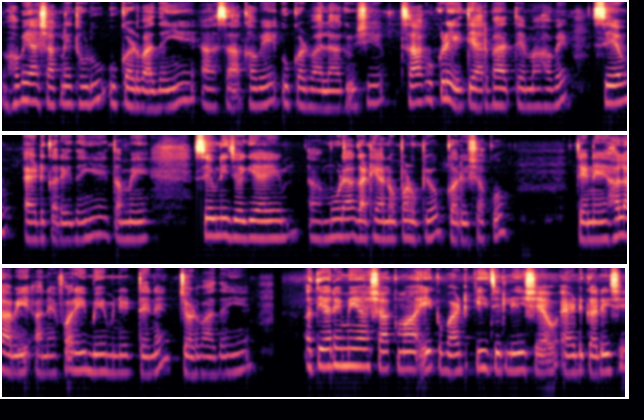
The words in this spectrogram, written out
હવે આ શાકને થોડું ઉકળવા દઈએ. આ શાક હવે ઉકળવા લાગ્યું છે. શાક ઉકળે ત્યારબાદ તેમાં હવે સેવ એડ કરી દઈએ. તમે સેવની જગ્યાએ મૂળા ગાંઠિયાનો પણ ઉપયોગ કરી શકો. તેને હલાવી અને ફરી બે મિનિટ તેને ચડવા દઈએ. અત્યારે મેં આ શાકમાં એક વાટકી જેટલી સેવ એડ કરી છે,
